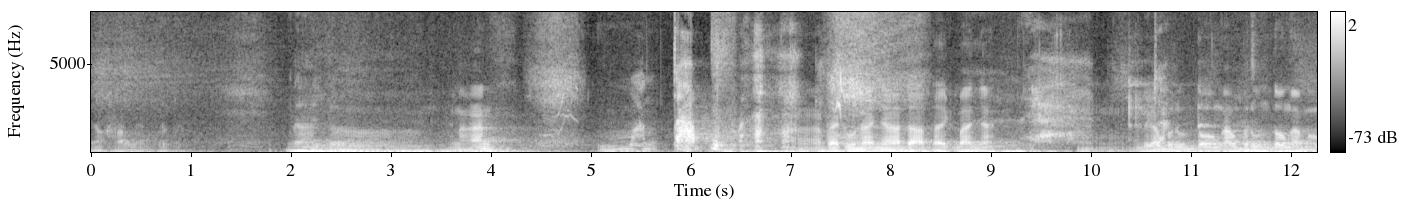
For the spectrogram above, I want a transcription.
yang hal yang berkah. Nah itu, enak kan? Mantap. Nah, ada gunanya, ada ada hikmahnya. Kamu beruntung, kamu beruntung kamu.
